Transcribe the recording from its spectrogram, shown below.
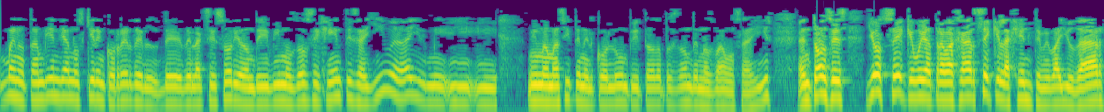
bueno, también ya nos quieren correr del, del accesorio donde vivimos 12 gentes allí, ¿verdad? y, y mi mamacita en el columpio y todo, pues ¿dónde nos vamos a ir? Entonces, yo sé que voy a trabajar, sé que la gente me va a ayudar,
